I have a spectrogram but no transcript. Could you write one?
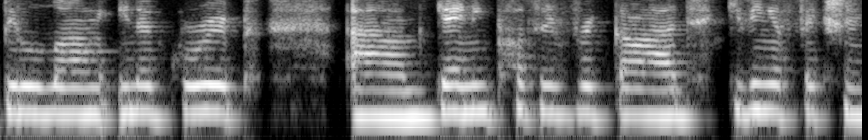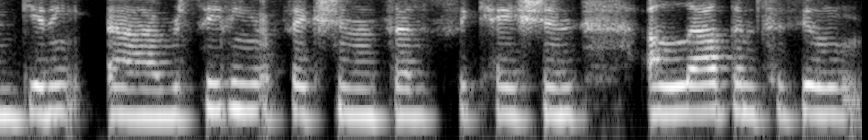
belong in a group, um, gaining positive regard, giving affection, getting, uh, receiving affection and satisfaction, allowed them to feel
